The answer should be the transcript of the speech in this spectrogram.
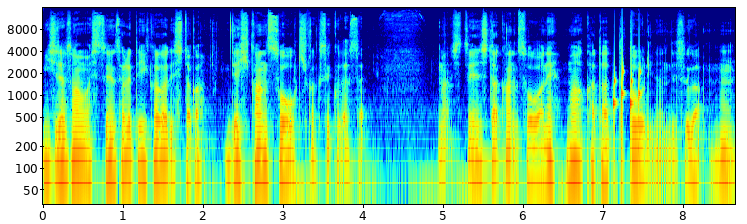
西田さんは出演されていかがでしたか？ぜひ感想をお聞かせください。まあ、出演した感想はね、まあ、語った通りなんですが、うん。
